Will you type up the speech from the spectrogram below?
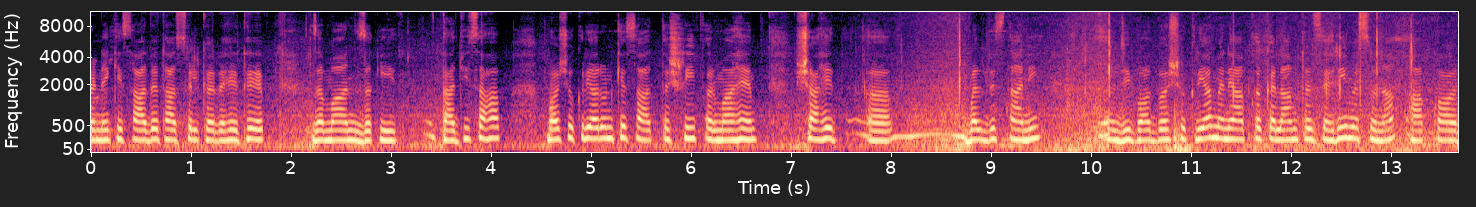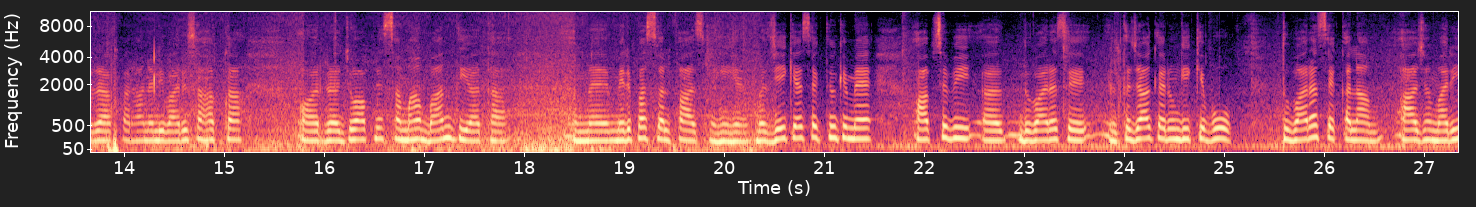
पढ़ने की सादत हासिल कर रहे थे जमान ज़की ताजी साहब। बहुत शुक्रिया और उनके साथ तशरीफ़ फरमा है शाहिद बल्दिस्तानी। जी, बहुत बहुत शुक्रिया। मैंने आपका कलाम कल सहरी में सुना, आपका और फरहान अली वारिस साहब का। और जो आपने समा बाँध दिया था, मैं, मेरे पास अल्फाज नहीं है। बस यही कह सकती हूँ कि मैं आपसे भी दोबारा से अल्तजा करूँगी कि वो दोबारा से कलाम आज हमारी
